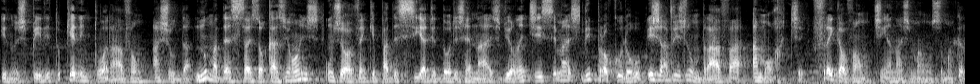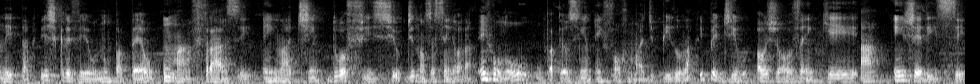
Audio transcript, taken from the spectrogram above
e no espírito que lhe imploravam ajuda. Numa dessas ocasiões, um jovem que padecia de dores renais violentíssimas lhe procurou e já vislumbrava a morte. Frei Galvão tinha nas mãos uma caneta e escreveu num papel uma frase em latim do ofício de Nossa Senhora. Enrolou o papelzinho em forma de pílula e pediu ao jovem que a ingerisse.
